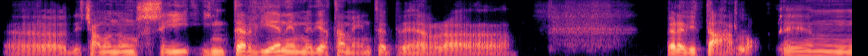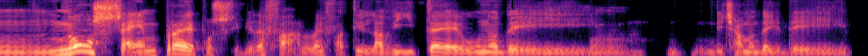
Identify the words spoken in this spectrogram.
eh, diciamo, non si interviene immediatamente per, per evitarlo. Ehm, non sempre è possibile farlo, infatti la vite è uno dei, diciamo, dei, dei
